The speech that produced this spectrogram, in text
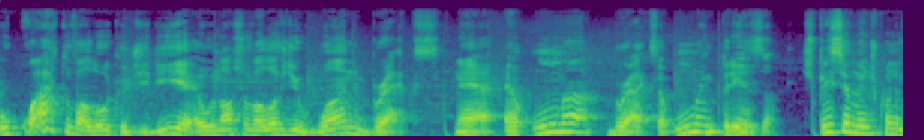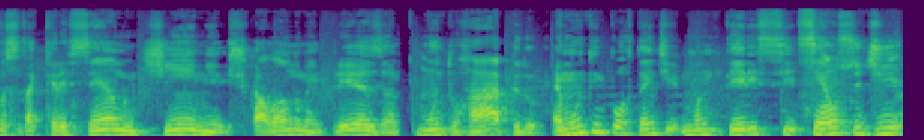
O quarto valor que eu diria é o nosso valor de One Brex, né? É uma Brex, é uma empresa. Especialmente quando você está crescendo um time, escalando uma empresa muito rápido, é muito importante manter esse senso de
